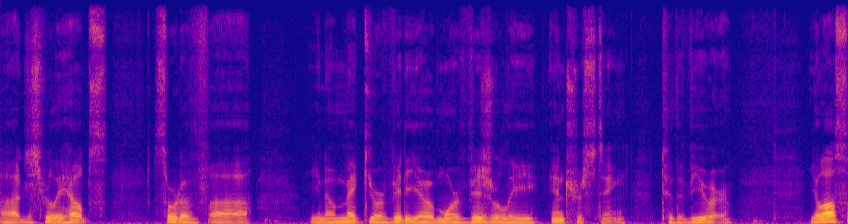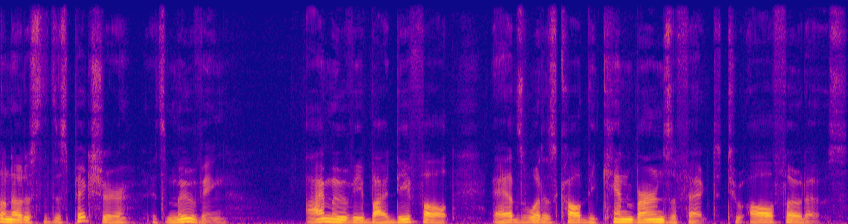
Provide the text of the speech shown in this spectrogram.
Uh, it just really helps sort of, uh, you know, make your video more visually interesting to the viewer. You'll also notice that this picture, it's moving iMovie by default adds what is called the Ken Burns effect to all photos.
